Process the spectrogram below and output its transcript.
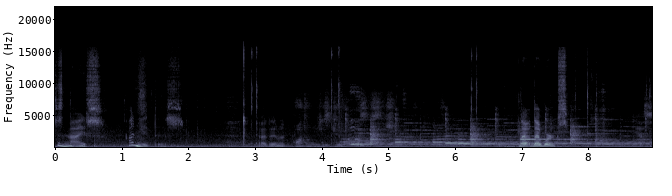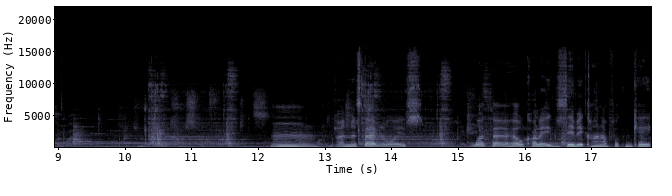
This is nice. I need this. God damn it. That, that works. Mmm, I missed that noise. What the hell kind of exhibit kind of fucking cake?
